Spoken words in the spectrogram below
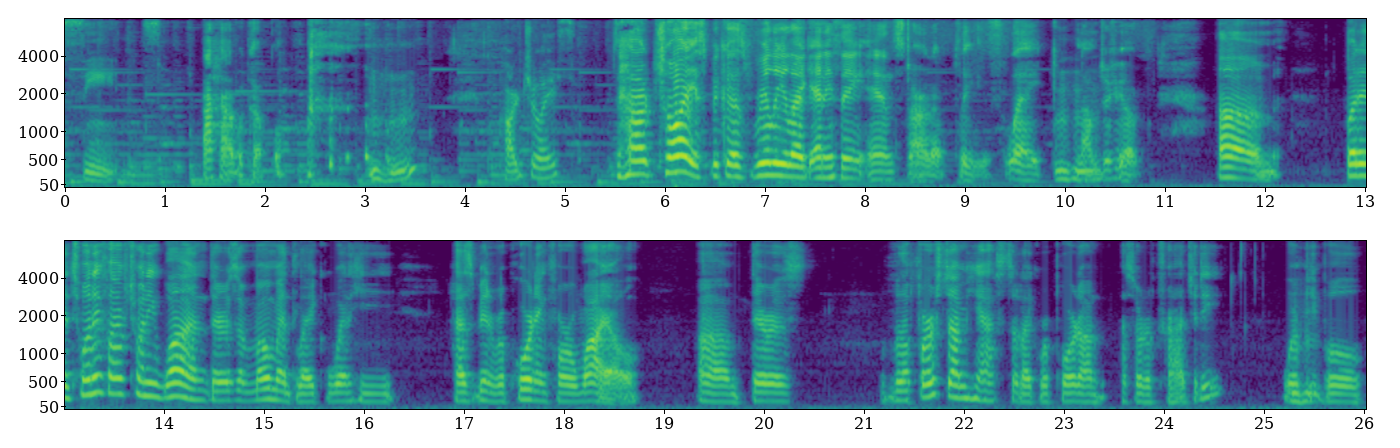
scenes? I have a couple. Mm-hmm. Hard choice. Hard choice because really like anything in startup, please. Like Mhm. no, I'm just joking. Um but in twenty five twenty one there's a moment like when he has been reporting for a while. Um there is the first time he has to like report on a sort of tragedy where Mhm. people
